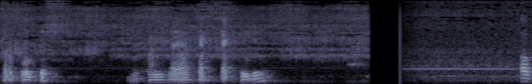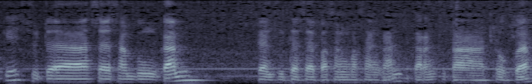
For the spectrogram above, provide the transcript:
terputus. Akan saya cek-cek dulu. Oke sudah saya sambungkan dan sudah saya pasang-pasangkan. Sekarang kita coba.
